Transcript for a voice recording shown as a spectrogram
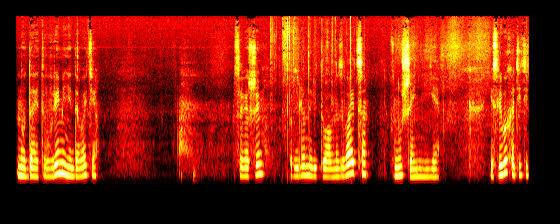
Но до этого времени давайте совершим определенный ритуал. Называется внушение. Если вы хотите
